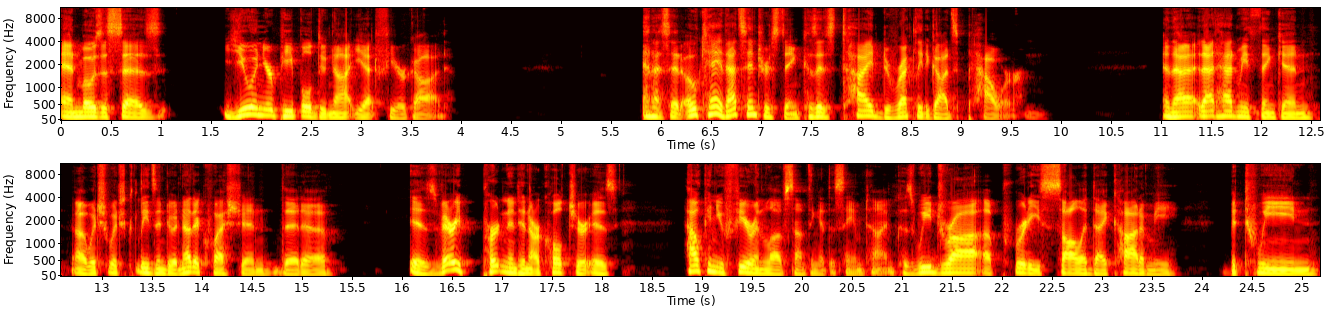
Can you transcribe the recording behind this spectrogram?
And Moses says, You and your people do not yet fear God. And I said, Okay, that's interesting because it's tied directly to God's power. And that, that had me thinking, uh, which which leads into another question that uh, is very pertinent in our culture is how can you fear and love something at the same time? Because we draw a pretty solid dichotomy between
